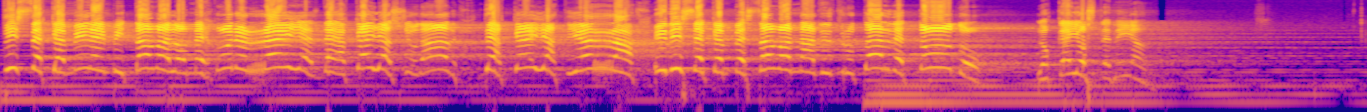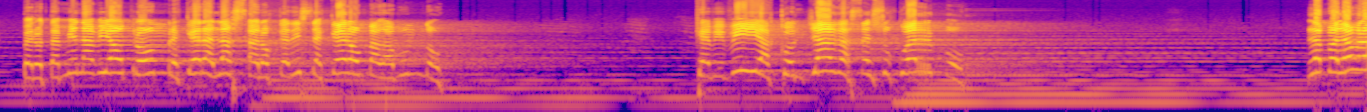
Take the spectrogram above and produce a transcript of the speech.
Dice que, mira, invitaba a los mejores reyes de aquella ciudad, de aquella tierra. Y dice que empezaban a disfrutar de todo lo que ellos tenían. Pero también había otro hombre que era Lázaro, que dice que era un vagabundo que vivía con llagas en su cuerpo. La palabra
